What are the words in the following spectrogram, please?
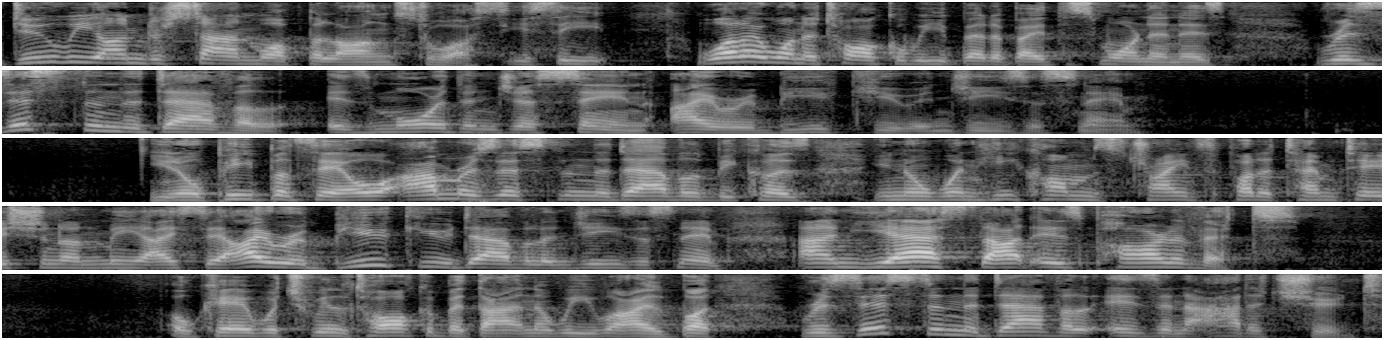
Do we understand what belongs to us? You see, what I want to talk a wee bit about this morning is resisting the devil is more than just saying, I rebuke you in Jesus' name. You know, people say, Oh, I'm resisting the devil because, you know, when he comes trying to put a temptation on me, I say, I rebuke you, devil, in Jesus' name. And yes, that is part of it. Okay, which we'll talk about that in a wee while. But resisting the devil is an attitude,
